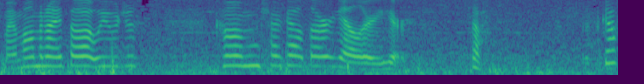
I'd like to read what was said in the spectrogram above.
my mom and I thought we would just come check out the art gallery here. So let's go.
